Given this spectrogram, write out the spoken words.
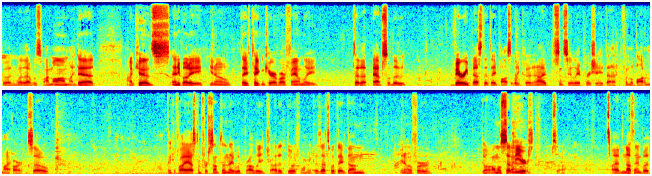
could, and whether that was my mom, my dad, my kids, anybody, you know, they've taken care of our family to the absolute very best that they possibly could, and I sincerely appreciate that from the bottom of my heart. So I think if I asked them for something, they would probably try to do it for me because that's what they've done, you know, for almost 70 years. So I have nothing but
